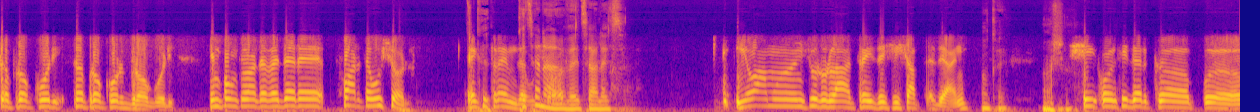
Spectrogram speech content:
să procuri, să procuri droguri. din punctul meu de vedere, foarte ușor. Extrem de Câți ani ușor. aveți, Alex? Eu am în jurul la 37 de ani Ok. Așa. și consider că uh,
